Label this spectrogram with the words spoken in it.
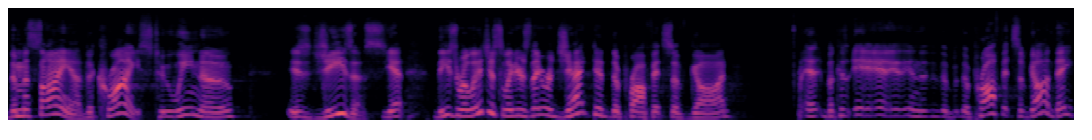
the Messiah, the Christ, who we know is Jesus. Yet these religious leaders, they rejected the prophets of God because in the, the, the, prophets of God, they,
